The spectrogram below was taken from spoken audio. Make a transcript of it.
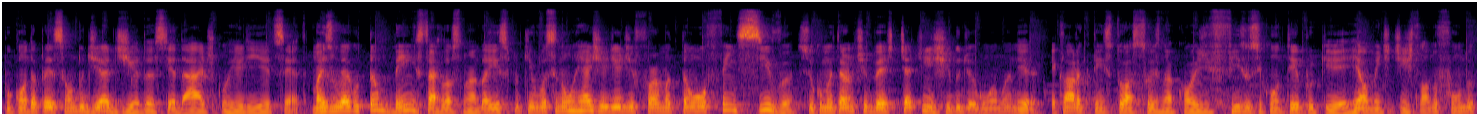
por conta da pressão do dia a dia, da ansiedade, correria, etc. Mas o ego também está relacionado a isso porque você não reagiria de forma tão ofensiva se o comentário não tivesse te atingido de alguma maneira. É claro que tem situações na qual é difícil se conter porque realmente atinge lá no fundo,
